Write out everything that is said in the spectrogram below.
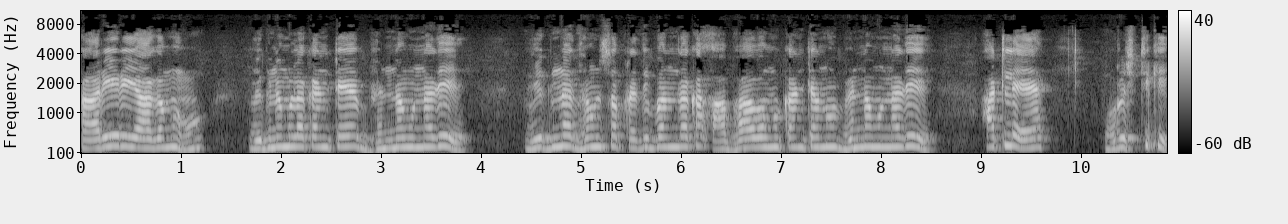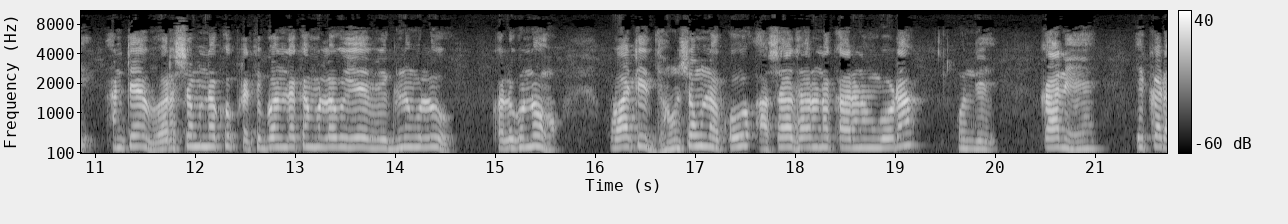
కారీరి యాగము విఘ్నముల కంటే భిన్నమున్నది విఘ్నధ్వంస ప్రతిబంధక అభావము కంటేను భిన్నమున్నది. అట్లే వృష్టికి అంటే వర్షమునకు ప్రతిబంధకములకు ఏ విఘ్నములు కలుగునో వాటి ధ్వంసమునకు అసాధారణ కారణం కూడా ఉంది. కానీ ఇక్కడ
